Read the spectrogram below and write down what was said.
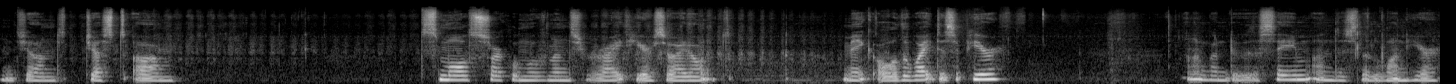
And just, just um, small circle movements right here so I don't make all the white disappear. And I'm going to do the same on this little one here.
